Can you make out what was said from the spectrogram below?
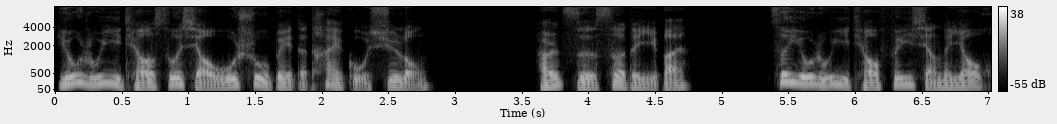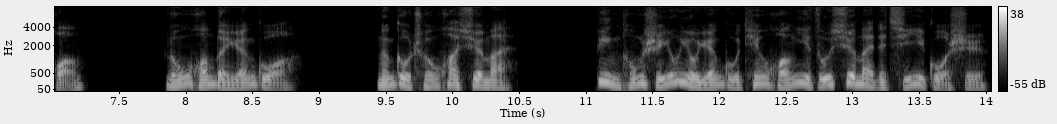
犹如一条缩小无数倍的太古虚龙；而紫色的一般，则犹如一条飞翔的妖皇。龙皇本源果能够纯化血脉，并同时拥有远古天皇一族血脉的奇异果实。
